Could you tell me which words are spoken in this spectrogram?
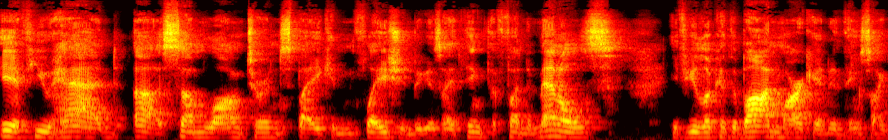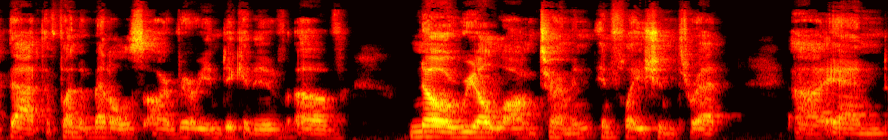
if you had uh, some long term spike in inflation because I think the fundamentals, if you look at the bond market and things like that, the fundamentals are very indicative of no real long term in- inflation threat. Uh, and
